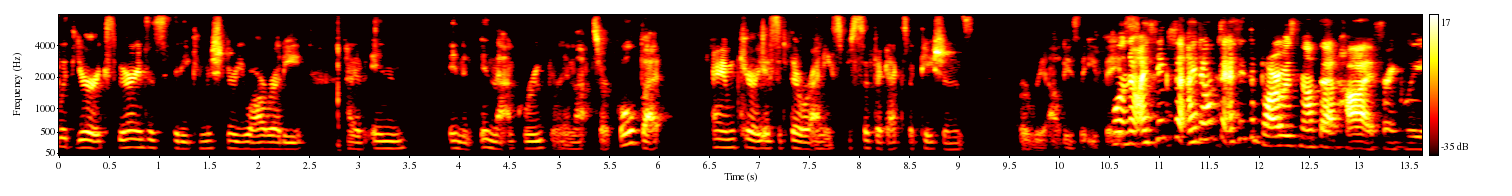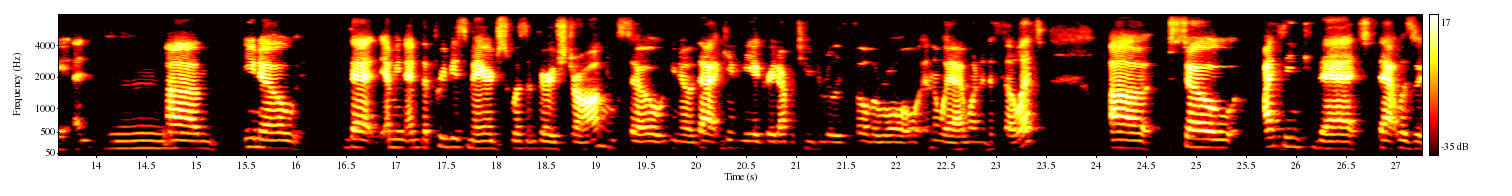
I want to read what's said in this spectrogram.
with your experience as city commissioner, you already kind of in in in that group or in that circle, but I am curious if there were any specific expectations or realities that you faced. Well, no, I think that I don't think I think the bar was not that high, frankly, and mm. um, you know that I mean the previous mayor just wasn't very strong, and so you know that gave me a great opportunity to really fill the role in the way I wanted to fill it. Uh, so I think that that was a,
